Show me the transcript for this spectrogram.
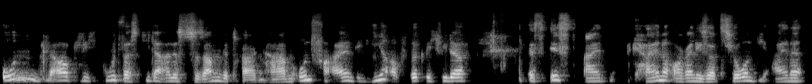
unglaublich gut, was die da alles zusammengetragen haben. Und vor allen Dingen hier auch wirklich wieder, es ist ein, keine Organisation, die eine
